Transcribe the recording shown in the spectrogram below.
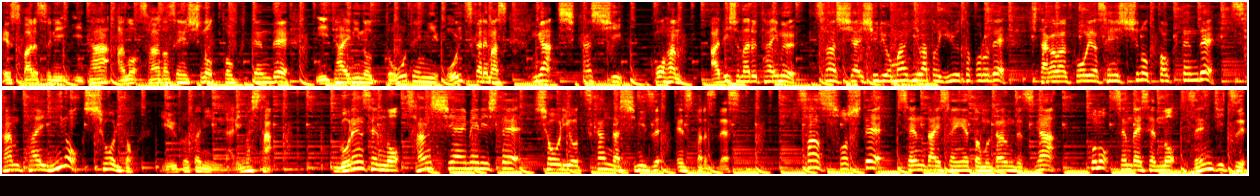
エスパルスにいたあの澤田選手の得点で2対2の同点に追いつかれます。がしかし後半アディショナルタイムさあ試合終了間際というところで北川光也選手の得点で3対2の勝利ということになりました。5連戦の3試合目にして勝利をつかんだ清水エスパルスです。さあそして仙台戦へと向かうんですがこの仙台戦の前日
